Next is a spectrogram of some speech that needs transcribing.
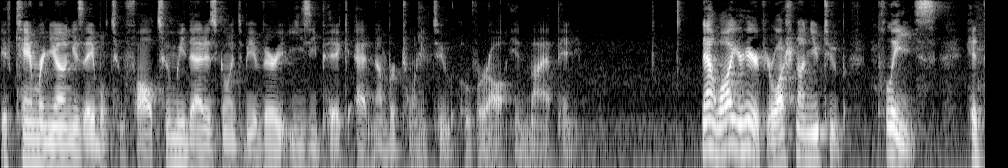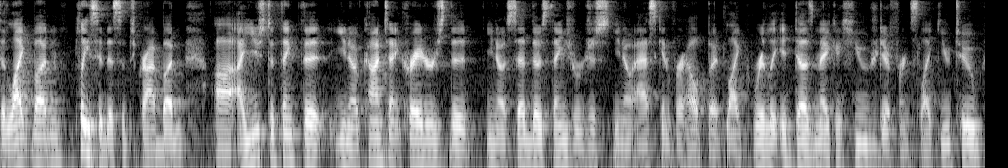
If Cameron Young is able to fall to me, that is going to be a very easy pick at number 22 overall, in my opinion. Now, while you're here, if you're watching on YouTube, please hit the like button. Please hit the subscribe button. Uh, I used to think that you know content creators that you know said those things were just you know asking for help, but like really, it does make a huge difference. Like YouTube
